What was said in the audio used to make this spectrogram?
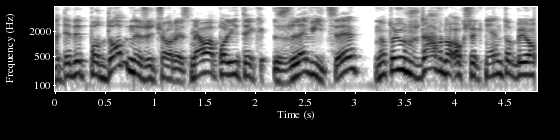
Gdyby podobny życiorys miała polityk z lewicy, no to już dawno okrzyknięto by ją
